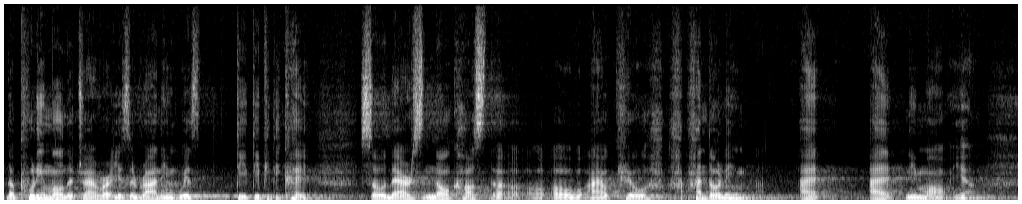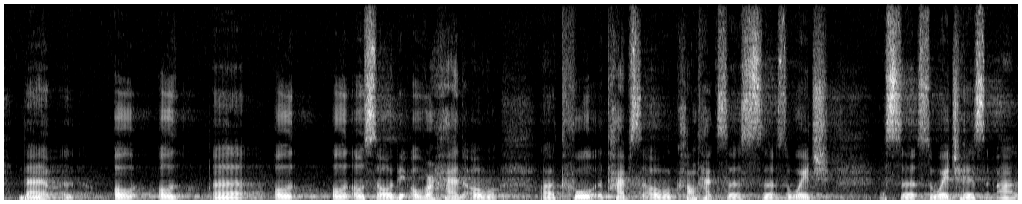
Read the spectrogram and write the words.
The pooling mode driver is running with DPDK. So there's no cost of IRQ handling anymore. Yeah. Then all, all, uh, all, also the overhead of uh, two types of context switch switches are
